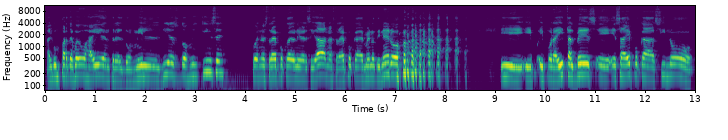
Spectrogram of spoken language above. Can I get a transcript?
algún par de juegos ahí de entre el 2010 2015. Fue nuestra época de universidad, nuestra época de menos dinero. y, y, por ahí tal vez eh, esa época sí no,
